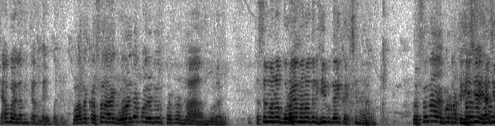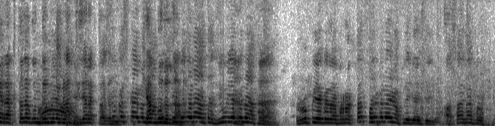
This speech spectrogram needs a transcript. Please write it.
ह्या बैलात त्यात लय बदल. मग आता कसं आहे? गुराच्या क्वालिटीवर फरक असणार हा गुराज तसं म्हणा गुराय म्हणा तर ही गाय कच्ची नाही हो. तसं नाही पण फक्त ही ह्या ज्या रक्ताचा गुणधर्म वेगळा तिच्या रक्ताचा असं. कसं काय ह्यात बदल झाला. तिघंजण आहे आता जीव एकच आहे आपला. हा. रूप एकच आहे पण रक्तात फरक नाही आपले घ्यायचे असा आहे ना प्रश्न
